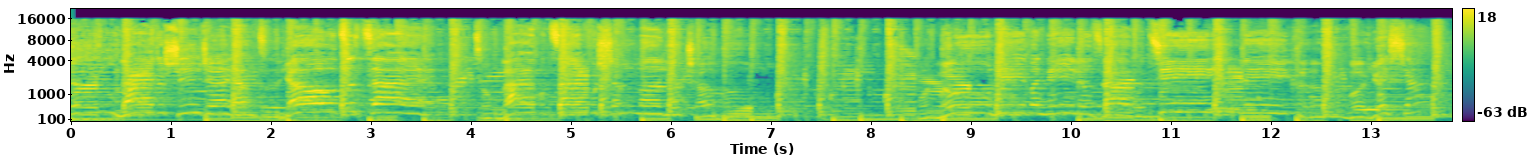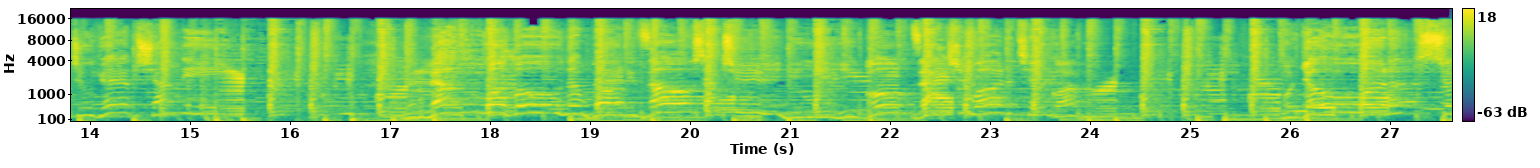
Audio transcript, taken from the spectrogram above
生来就是这样自由自在，从来不在乎什么忧愁。我努力把你留在我记忆里，可我越想就越不想你。原谅我不能陪你走下去，你已不再是我的牵挂。我有我的选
